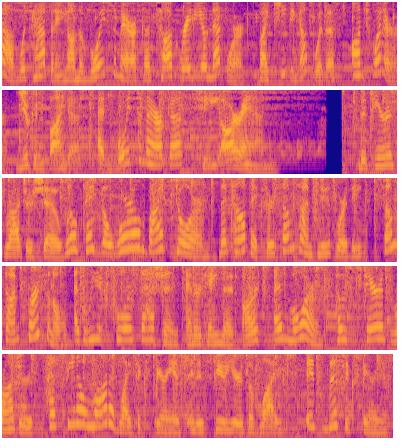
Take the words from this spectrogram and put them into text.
Out what's happening on the Voice America Talk Radio Network by keeping up with us on Twitter. You can find us at Voice America TRN. The Terrence Rogers Show will take the world by storm. The topics are sometimes newsworthy, sometimes personal, as we explore fashion, entertainment, art, and more. Host Terrence Rogers has seen a lot of life experience in his few years of life. It's this experience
